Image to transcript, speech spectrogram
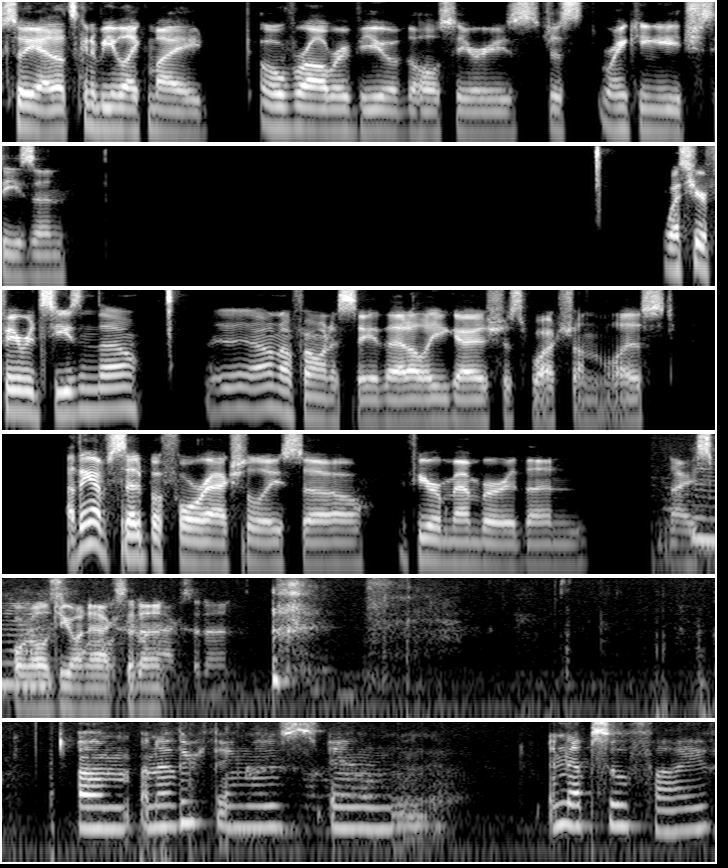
so yeah, that's gonna be like my overall review of the whole series, just ranking each season. What's your favorite season though? Eh, I don't know if I want to say that. I'll let you guys just watch on the list. I think I've said it before actually, so if you remember, then I Yeah. spoiled you on accident. Um, another thing was in in episode five.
